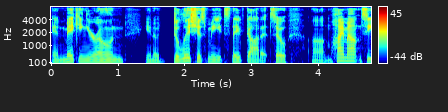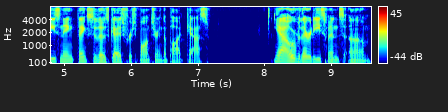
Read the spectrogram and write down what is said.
and making your own you know delicious meats, they've got it. So um, High Mountain Seasoning, thanks to those guys for sponsoring the podcast. Yeah, over there at Eastman's, um,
